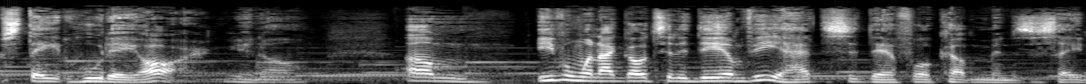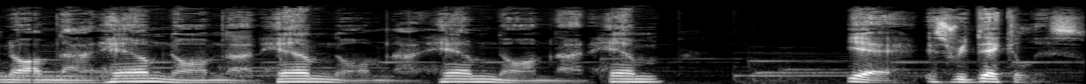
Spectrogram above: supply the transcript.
state who they are you know um, even when i go to the dmv i have to sit there for a couple minutes to say no i'm not him no i'm not him no i'm not him no i'm not him yeah it's ridiculous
